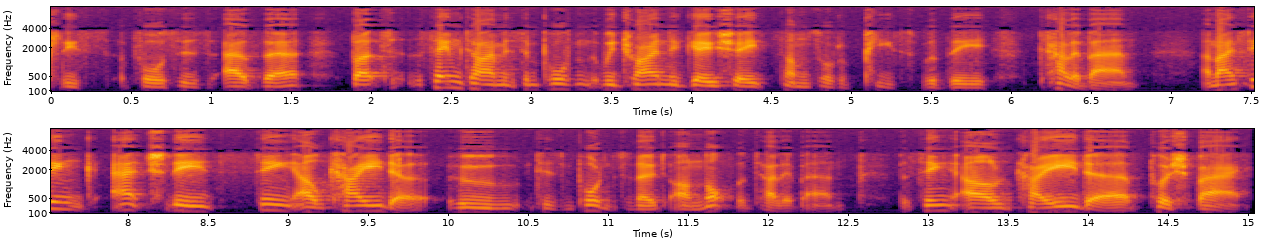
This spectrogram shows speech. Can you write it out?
police forces out there. But at the same time, it's important that we try and negotiate some sort of peace with the Taliban. And I think actually seeing Al-Qaeda, who it is important to note are not the Taliban, but seeing Al-Qaeda push back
